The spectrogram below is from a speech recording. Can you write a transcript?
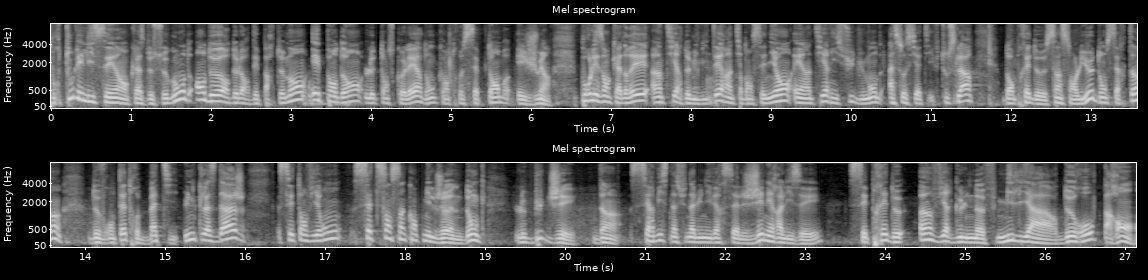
pour tous les lycéens en classe de seconde, en dehors de leur département et pendant le temps scolaire, donc entre septembre et juin. Pour les encadrer, un tiers de militaires, un tiers d'enseignants et un tiers issus du monde associatif. Tout cela dans près de 500 lieux, dont certains devront être bâtis. Une classe d'âge, c'est environ 750 000 jeunes. Donc, le budget d'un service national universel généralisé, c'est près de 1,9 milliard d'euros par an.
